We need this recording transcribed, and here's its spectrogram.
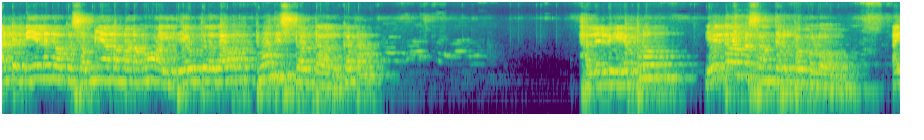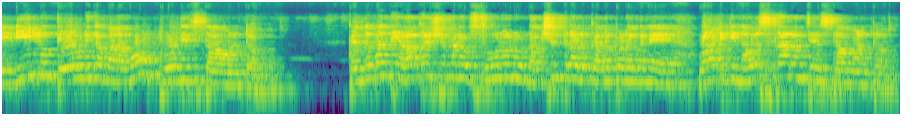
అంటే నీళ్ళని ఒక సమయాన మనము ఈ దేవతలుగా పూజిస్తుంటారు కదా? హల్లెలు ఎప్పుడు? ఏదో ఒక సందర్భంలో అవి నీళ్ళు దేవుడిగా మనము పూజిస్తూ ఉంటాం. కొంతమంది ఆకాశంలో సూర్యుడు నక్షత్రాలు కనపడగానే వాటికి నమస్కారం చేస్తూ ఉంటాం.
